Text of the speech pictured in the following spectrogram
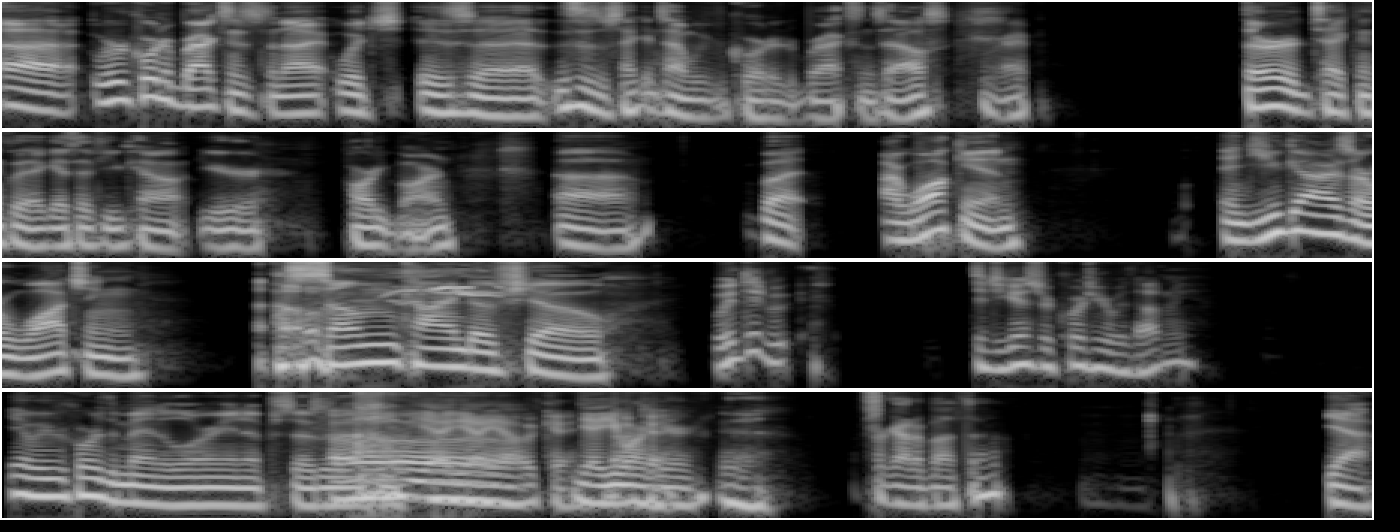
uh, we're recording Brackston's tonight, which is uh, this is the second time we've recorded at Brackston's house. Right. Third, technically, I guess if you count your party barn. Uh, but I walk in, and you guys are watching Oh. some kind of show. When did we, did you guys record here without me? Yeah, we recorded the Mandalorian episode. With Oh, yeah, yeah, yeah. Okay. Yeah, you weren't here. Yeah. Forgot about that. Yeah.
